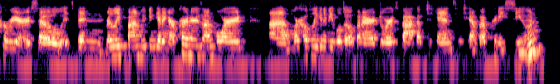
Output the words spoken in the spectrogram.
career. So it's been really fun. We've been getting our partners on board. Um, we're hopefully going to be able to open our doors back up to fans in Tampa pretty soon.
